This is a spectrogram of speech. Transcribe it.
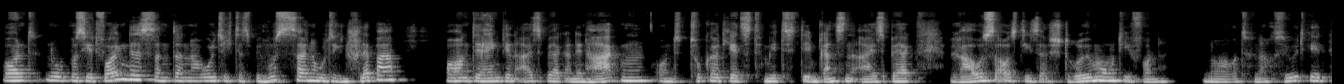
Und nun passiert Folgendes, und dann holt sich das Bewusstsein, holt sich ein Schlepper und der hängt den Eisberg an den Haken und tuckert jetzt mit dem ganzen Eisberg raus aus dieser Strömung, die von Nord nach Süd geht,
